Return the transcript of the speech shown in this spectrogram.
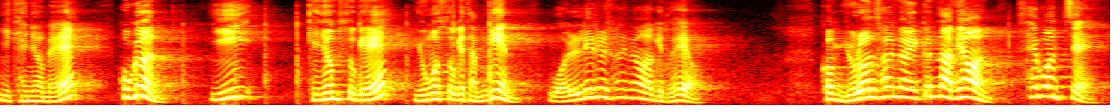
이 개념에. 혹은 이 개념 속에, 용어 속에 담긴 원리를 설명하기도 해요. 그럼 이런 설명이 끝나면 세 번째,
